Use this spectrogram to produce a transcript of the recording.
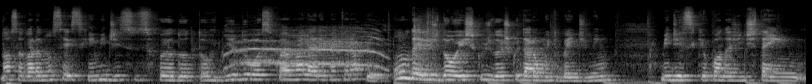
nossa, agora não sei se quem me disse se foi o Dr. Guido ou se foi a Valéria, minha terapeuta. Um deles dois, que os dois cuidaram muito bem de mim, me disse que quando a gente tem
